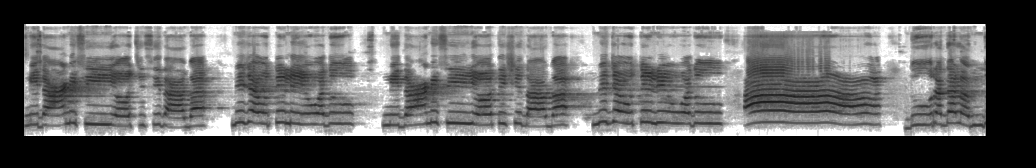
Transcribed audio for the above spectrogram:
ನಿಧಾನಿಸಿ ಯೋಚಿಸಿದಾಗ ನಿಜವು ತಿಳಿಯುವುದು. ನಿಧಾನಿಸಿ ಯೋಚಿಸಿದಾಗ ನಿಜವು ತಿಳಿಯುವುದು. ಆ ದೂರದಲ್ಲೊಂದು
